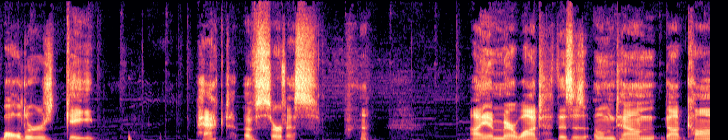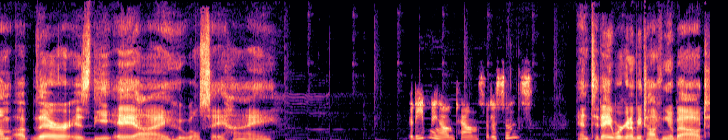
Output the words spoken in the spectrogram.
Baldur's Gate Pact of Service. I am Mayor Watt. This is ohmTown.com. Up there is the AI who will say hi. Good evening, ohmTown citizens. And today we're going to be talking about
